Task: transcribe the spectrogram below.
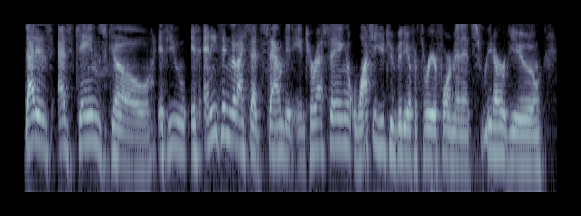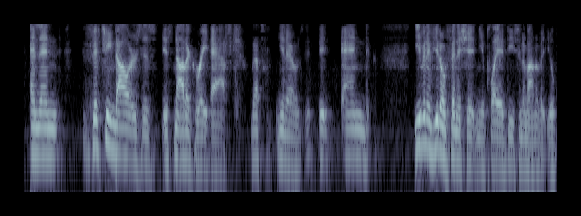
that is as games go. If you if anything that I said sounded interesting, watch a YouTube video for three or four minutes, read our review, and then fifteen dollars is is not a great ask. That's you know it, and even if you don't finish it and you play a decent amount of it, you'll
